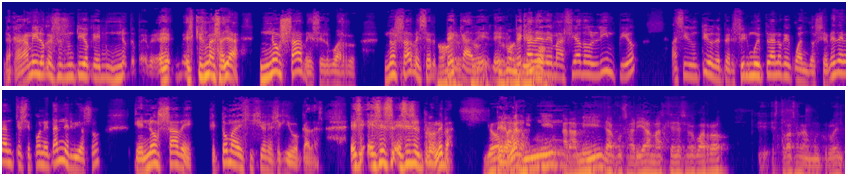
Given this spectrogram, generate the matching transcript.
Nakagami lo que es es un tío que eh, es que es más allá, no sabe ser guarro, no sabe ser peca, de, peca de demasiado limpio ha sido un tío de perfil muy plano que cuando se ve delante se pone tan nervioso que no sabe, que toma decisiones equivocadas. Ese, es, el problema. Yo, para, mí, para mí, te acusaría más que de ser guarro, esto va a sonar muy cruel,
